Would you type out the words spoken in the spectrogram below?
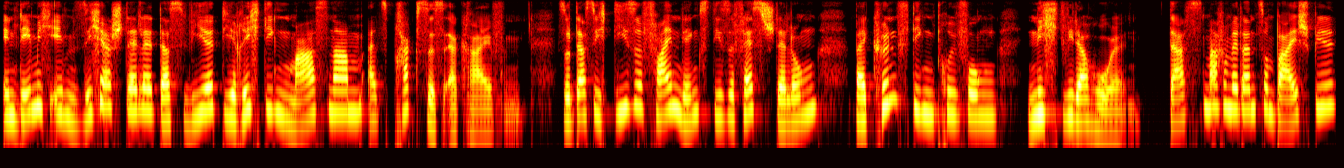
indem ich eben sicherstelle, dass wir die richtigen Maßnahmen als Praxis ergreifen, sodass sich diese Findings, diese Feststellungen bei künftigen Prüfungen nicht wiederholen. Das machen wir dann zum Beispiel,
